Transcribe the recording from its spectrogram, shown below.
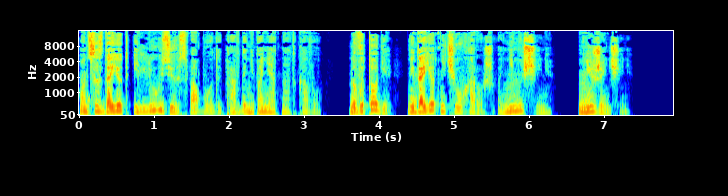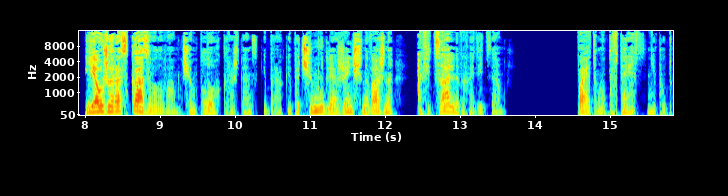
Он создает иллюзию свободы, правда, непонятно от кого но в итоге не дает ничего хорошего ни мужчине, ни женщине. Я уже рассказывала вам, чем плох гражданский брак и почему для женщины важно официально выходить замуж. Поэтому повторяться не буду.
